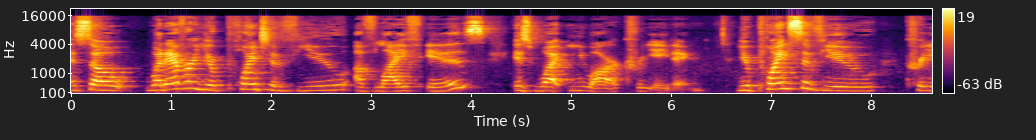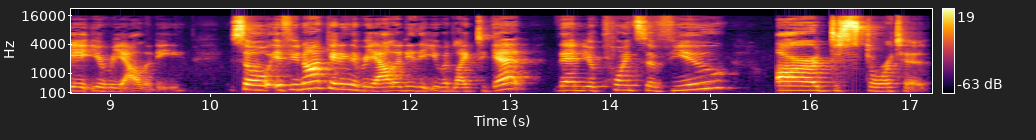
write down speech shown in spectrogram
And so whatever your point of view of life is, is what you are creating. Your points of view create your reality. So if you're not getting the reality that you would like to get, then your points of view are distorted.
